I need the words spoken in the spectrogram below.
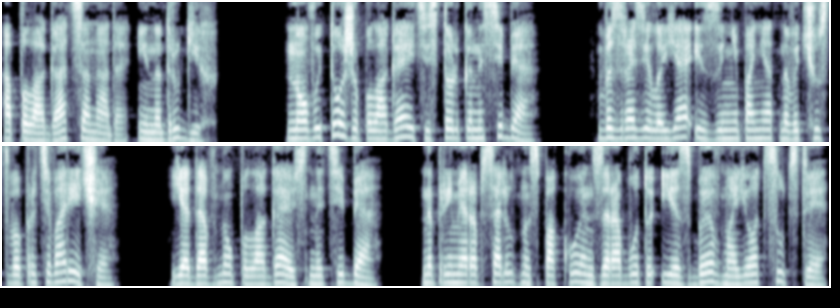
а полагаться надо и на других. Но вы тоже полагаетесь только на себя, возразила я из-за непонятного чувства противоречия. Я давно полагаюсь на тебя. Например, абсолютно спокоен за работу ИСБ в мое отсутствие.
